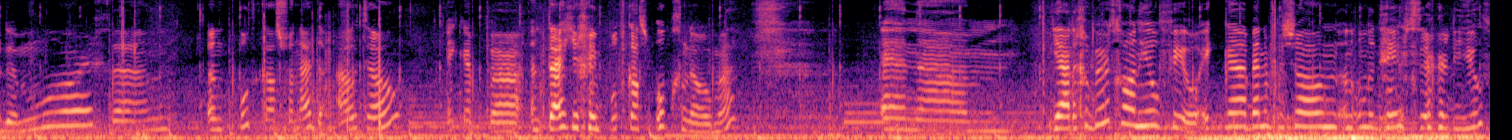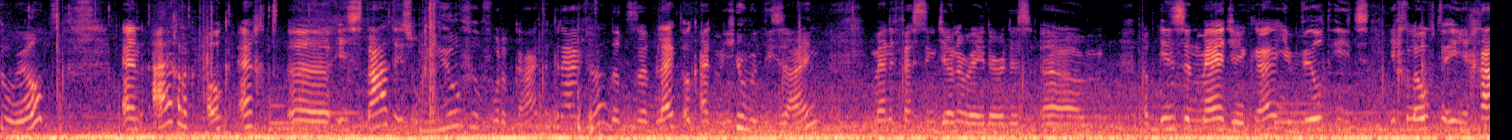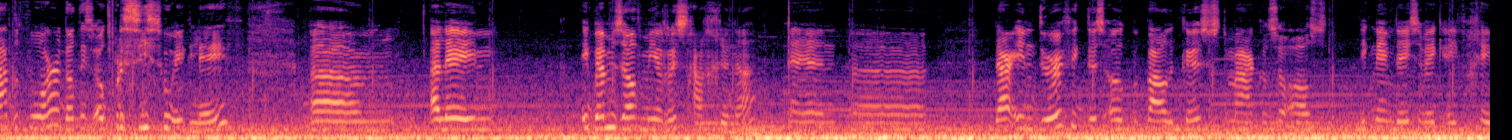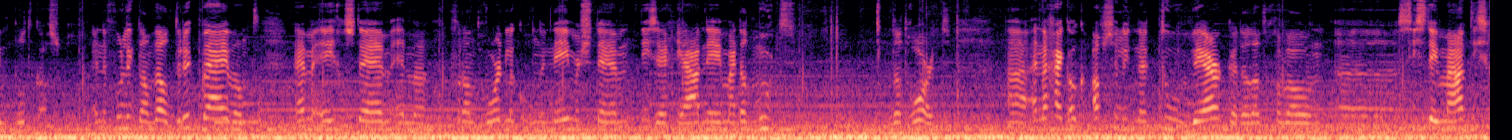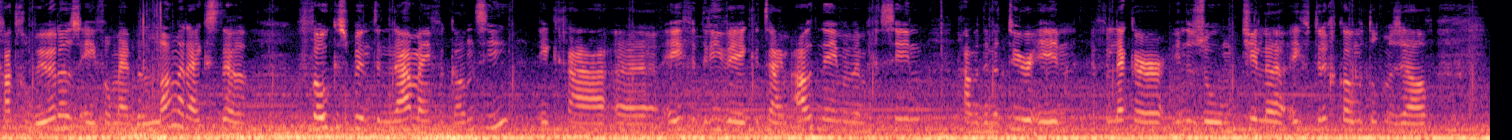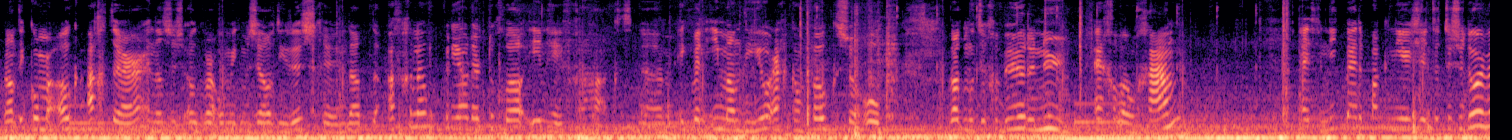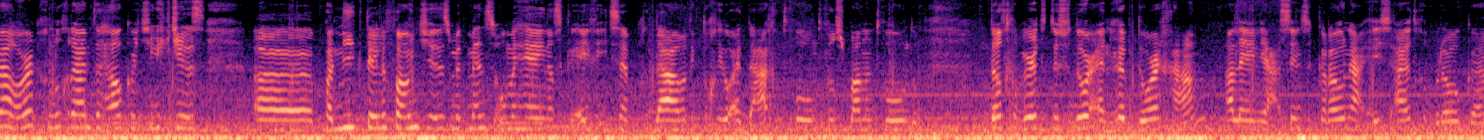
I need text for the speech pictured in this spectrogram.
Goedemorgen. Een podcast vanuit de auto. Ik heb uh, een tijdje geen podcast opgenomen. En um, ja, er gebeurt gewoon heel veel. Ik uh, ben een persoon, een ondernemer die heel veel wilt. En eigenlijk ook echt uh, in staat is om heel veel voor elkaar te krijgen. Dat blijkt ook uit mijn human design. Manifesting generator. Dus um, dat instant magic. Hè? Je wilt iets, je gelooft erin, je gaat ervoor. Dat is ook precies hoe ik leef. Um, alleen, ik ben mezelf meer rust gaan gunnen. En uh, daarin durf ik dus ook bepaalde keuzes te maken. Zoals, ik neem deze week even geen podcast op. En daar voel ik dan wel druk bij. Want hè, mijn ego-stem en mijn verantwoordelijke ondernemerstem... die zeggen, ja nee, maar dat moet. Dat hoort. Uh, en daar ga ik ook absoluut naartoe werken. Dat dat gewoon uh, systematisch gaat gebeuren. Dat is een van mijn belangrijkste focuspunten na mijn vakantie. Ik ga uh, even drie weken time-out nemen met mijn gezin. Gaan we de natuur in. Even lekker in de zon chillen. Even terugkomen tot mezelf. Want ik kom er ook achter, en dat is dus ook waarom ik mezelf die rust gun, dat de afgelopen periode er toch wel in heeft gehakt. Um, ik ben iemand die heel erg kan focussen op wat moet er gebeuren nu en gewoon gaan. Even niet bij de pakken neerzitten. Tussendoor wel hoor. Genoeg ruimte, helkertjes, uh, paniek, telefoontjes met mensen om me heen. Als ik even iets heb gedaan wat ik toch heel uitdagend vond of heel spannend vond. Of, dat gebeurt er tussendoor en hup doorgaan. Alleen ja, sinds de corona is uitgebroken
